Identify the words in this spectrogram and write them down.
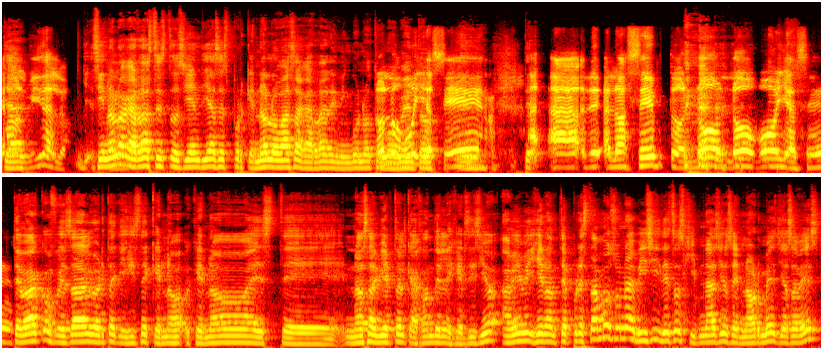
ya, ya, olvídalo. Si no lo agarraste estos 100 días es porque no lo vas a agarrar en ningún otro momento. No lo voy a hacer. Te... A, a, de, lo acepto, no lo voy a hacer. Te voy a confesar algo ahorita que dijiste que no, que no, este, no has abierto el cajón del ejercicio. A mí me dijeron, te prestamos una bici de esos gimnasios enormes, ya sabes.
